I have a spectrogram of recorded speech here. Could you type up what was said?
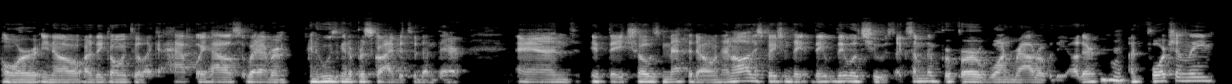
or you know are they going to like a halfway house or whatever and who's going to prescribe it to them there and if they chose methadone, and a lot of these patients, they, they, they will choose. Like some of them prefer one route over the other. Mm-hmm. Unfortunately,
